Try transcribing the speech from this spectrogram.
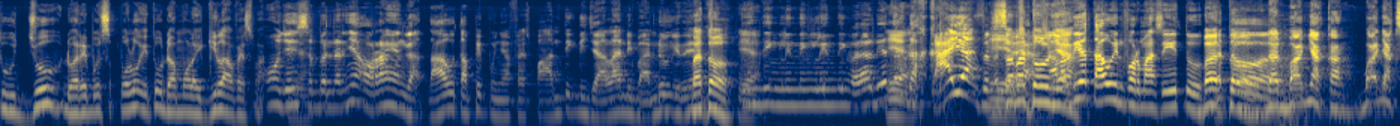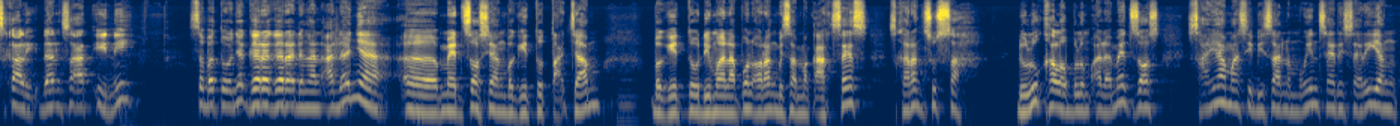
2007 2010 itu udah mulai gila Vespa. Oh jadi sebenarnya orang yang nggak tahu tapi punya Vespa antik di jalan di Bandung gitu ya. Betul. Iya. Linting linting linting padahal dia tuh Iya. udah kaya sebenarnya. Sebetulnya. Kalau dia tahu informasi itu. Betul. Dan banyak Kang, banyak sekali. Dan saat ini sebetulnya gara-gara dengan adanya eh, medsos yang begitu tajam, begitu di mana pun orang bisa mengakses, sekarang susah. Dulu kalau belum ada medsos, saya masih bisa nemuin seri-seri yang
